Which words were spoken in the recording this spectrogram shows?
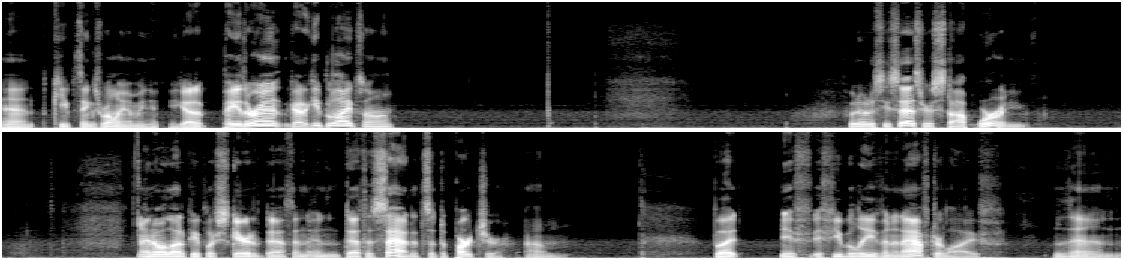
and keep things rolling. I mean, you got to pay the rent, got to keep the lights on. But notice he says here, stop worrying. I know a lot of people are scared of death, and, and death is sad. It's a departure. Um, but if if you believe in an afterlife, then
